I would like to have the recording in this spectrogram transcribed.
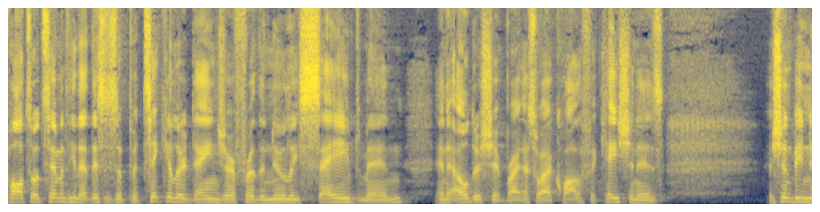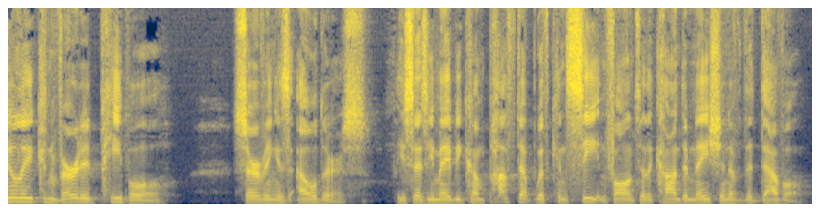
Paul told Timothy that this is a particular danger for the newly saved men in eldership, right? That's why a qualification is there shouldn't be newly converted people serving as elders. He says he may become puffed up with conceit and fall into the condemnation of the devil.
